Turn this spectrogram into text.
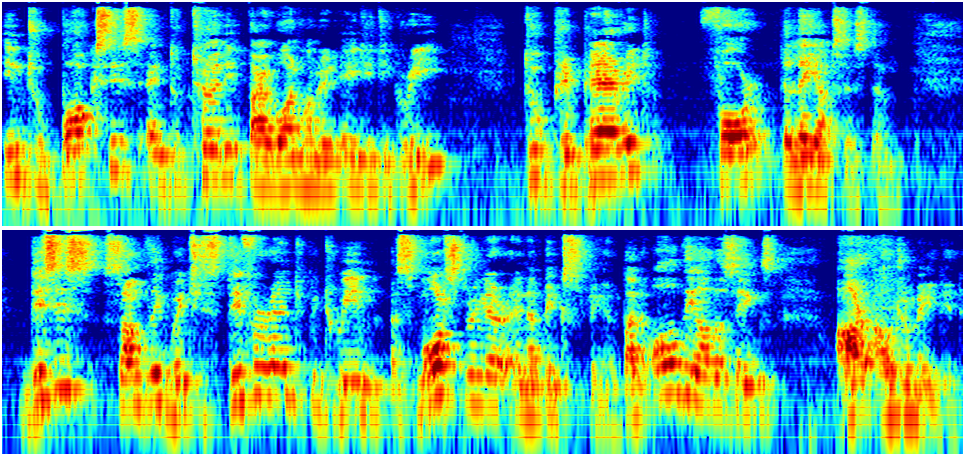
into boxes and to turn it by 180 degree to prepare it for the layup system. This is something which is different between a small stringer and a big stringer, but all the other things are automated.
